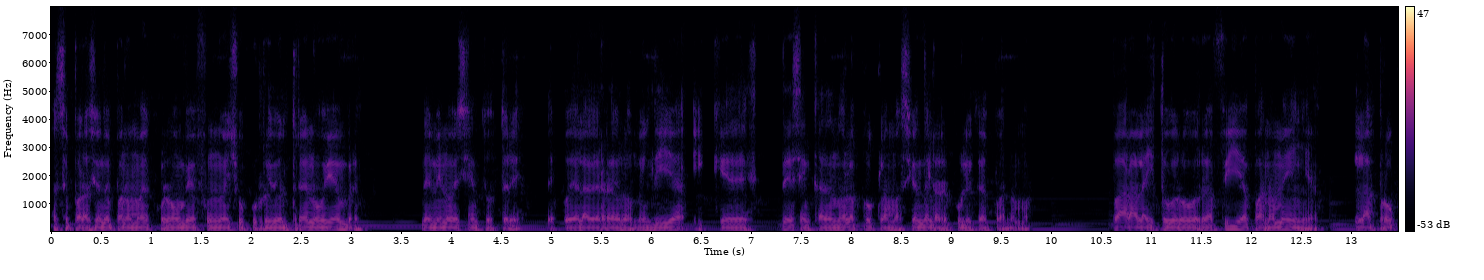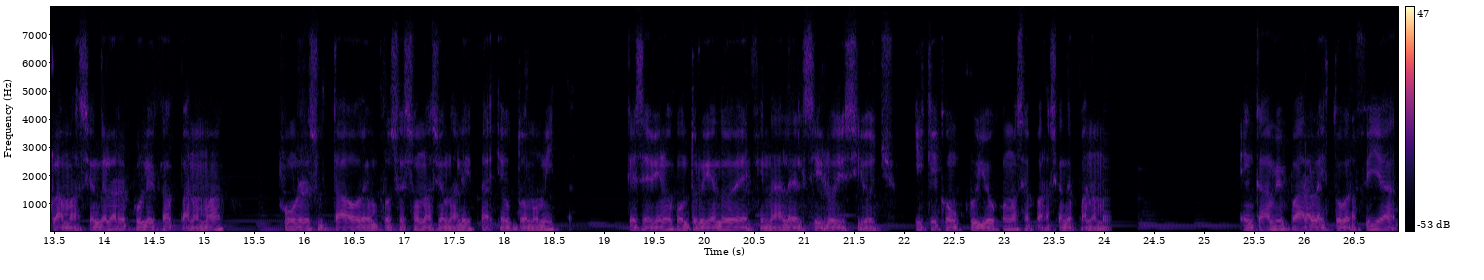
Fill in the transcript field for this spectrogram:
la separación de Panamá de Colombia fue un hecho ocurrido el 3 de noviembre de 1903, después de la Guerra de los Mil Días y que desencadenó la proclamación de la República de Panamá. Para la historiografía panameña, la proclamación de la República de Panamá fue un resultado de un proceso nacionalista y autonomista que se vino construyendo desde el final del siglo XVIII y que concluyó con la separación de Panamá. En cambio, para la historiografía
